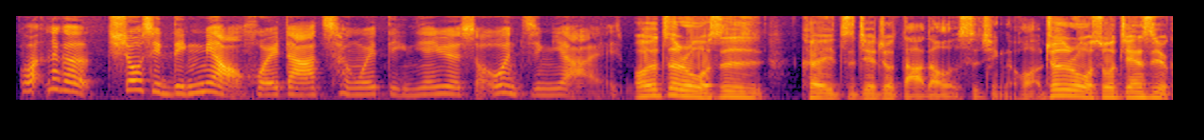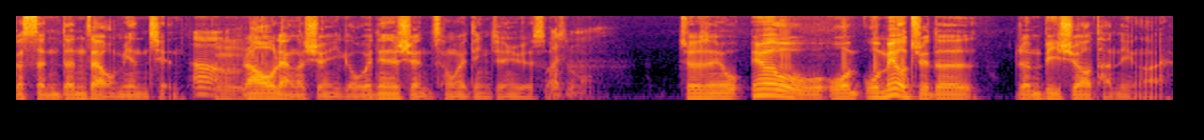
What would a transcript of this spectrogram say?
哇！那个休息零秒回答成为顶尖乐手，我很惊讶哎。我觉得这如果是可以直接就达到的事情的话，就是如果说今天是有个神灯在我面前，嗯，然后我两个选一个，我一定是选成为顶尖乐手。为什么？就是因为我我我没有觉得人必须要谈恋爱，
